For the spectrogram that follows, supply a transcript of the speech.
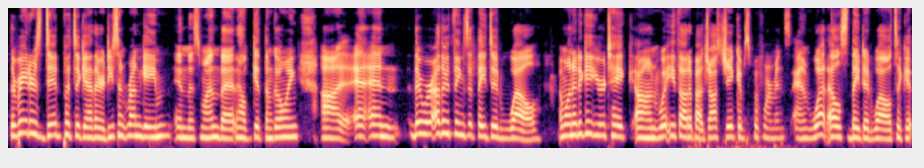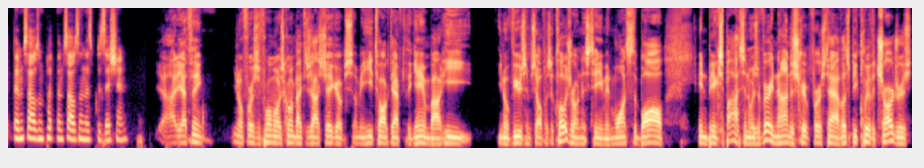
the Raiders did put together a decent run game in this one that helped get them going. Uh, and, and there were other things that they did well. I wanted to get your take on what you thought about Josh Jacobs' performance and what else they did well to get themselves and put themselves in this position. Yeah, Heidi, I think, you know, first and foremost, going back to Josh Jacobs, I mean, he talked after the game about he, you know, views himself as a closer on this team and wants the ball in big spots. And it was a very nondescript first half. Let's be clear, the Chargers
